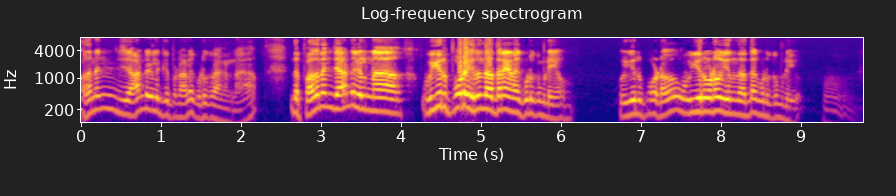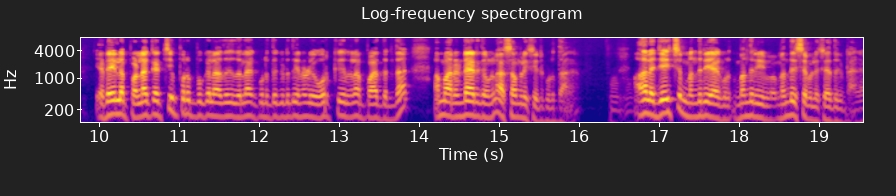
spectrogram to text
பதினஞ்சு ஆண்டுகளுக்கு பின்னால் கொடுக்குறாங்கன்னா இந்த பதினஞ்சு ஆண்டுகள் நான் உயிர்ப்போட இருந்தால் தானே எனக்கு கொடுக்க முடியும்? உயிர்ப்போடவும் உயிரோடவும் இருந்தால் தான் கொடுக்க முடியும். இடையில பல கட்சி பொறுப்புகள் அது இதெல்லாம் கொடுத்துக்கிட்டு என்னுடைய ஒர்க்கு இதெல்லாம் பார்த்துட்டு தான் அம்மா ரெண்டாயிரத்தி ஒன்றில் அசம்பிளி சீட் கொடுத்தாங்க. அதில் ஜெயிச்சு மந்திரியாக கொடு மந்திரி மந்திரி சபையில் சேர்த்துக்கிட்டாங்க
